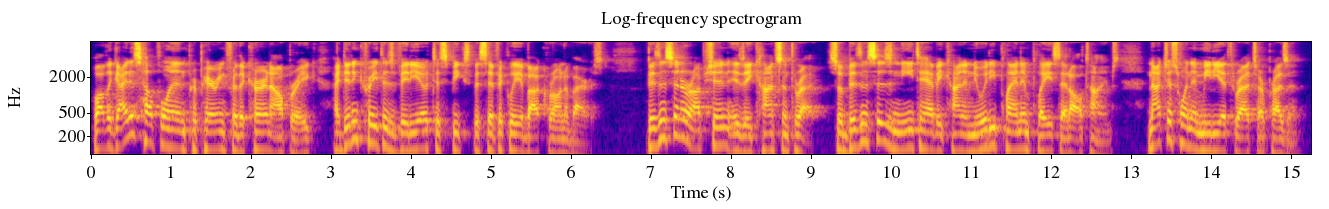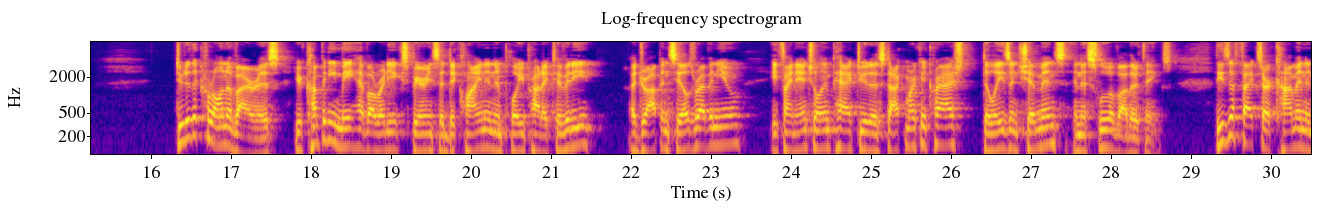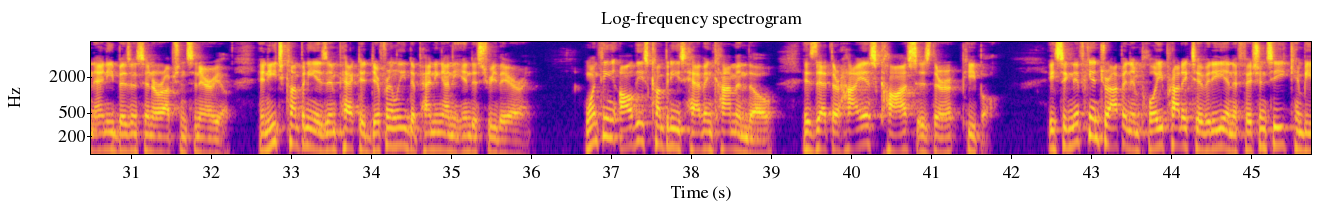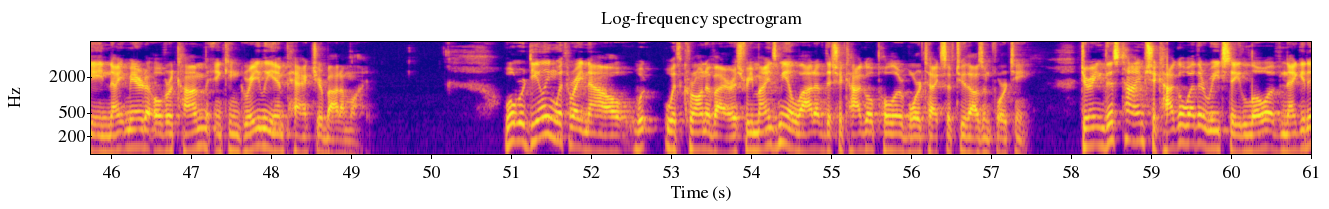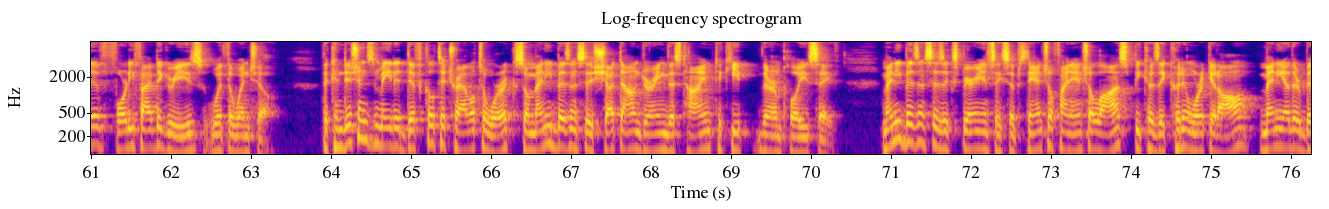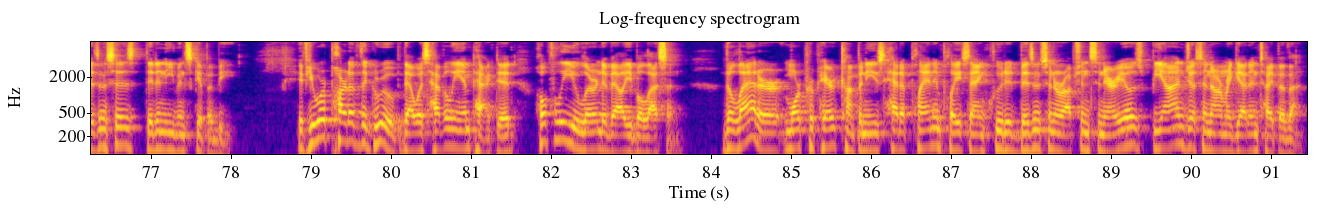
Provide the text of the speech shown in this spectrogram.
While the guide is helpful in preparing for the current outbreak, I didn't create this video to speak specifically about coronavirus. Business interruption is a constant threat, so businesses need to have a continuity plan in place at all times, not just when immediate threats are present. Due to the coronavirus, your company may have already experienced a decline in employee productivity, a drop in sales revenue, a financial impact due to the stock market crash, delays in shipments, and a slew of other things. These effects are common in any business interruption scenario, and each company is impacted differently depending on the industry they are in. One thing all these companies have in common, though, is that their highest cost is their people. A significant drop in employee productivity and efficiency can be a nightmare to overcome and can greatly impact your bottom line. What we're dealing with right now with coronavirus reminds me a lot of the Chicago polar vortex of 2014. During this time, Chicago weather reached a low of negative 45 degrees with the wind chill. The conditions made it difficult to travel to work, so many businesses shut down during this time to keep their employees safe. Many businesses experienced a substantial financial loss because they couldn't work at all. Many other businesses didn't even skip a beat. If you were part of the group that was heavily impacted, hopefully you learned a valuable lesson. The latter, more prepared companies had a plan in place that included business interruption scenarios beyond just an Armageddon type event.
